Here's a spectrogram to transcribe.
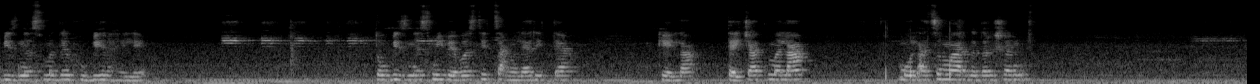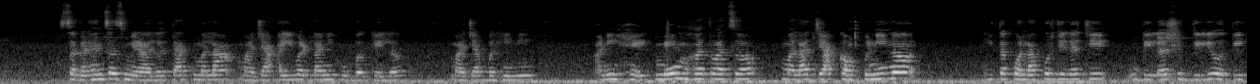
बिझनेसमध्ये उभी राहिले. तो बिझनेस मी व्यवस्थित चांगल्यारीत्या केला. त्याच्यात मला मुलाचं मार्गदर्शन सगळ्यांचंच मिळालं. त्यात मला माझ्या आईवडिलांनी उभं केलं माझ्या बहिणी. आणि हे मेन महत्त्वाचं मला ज्या कंपनीनं इथं कोल्हापूर जिल्ह्याची डीलरशिप दिली होती.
